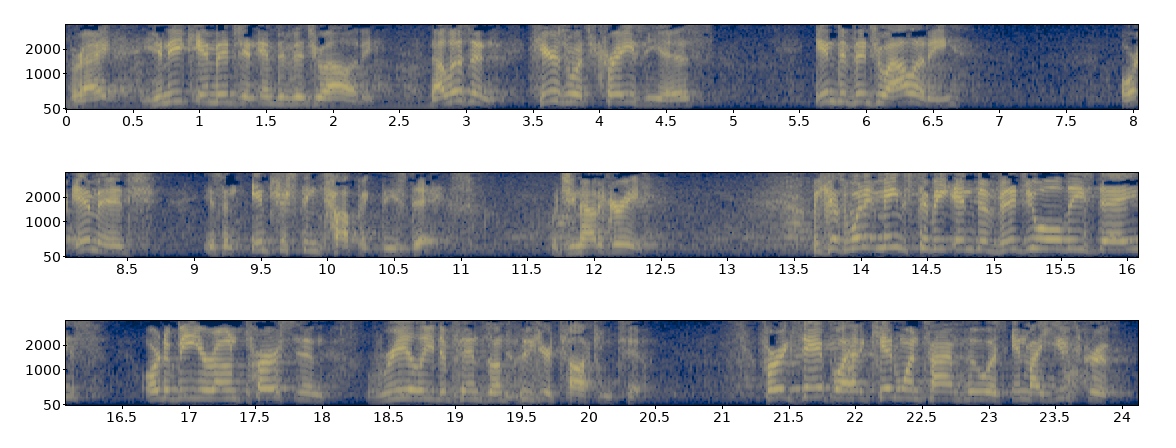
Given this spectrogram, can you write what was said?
Right? Unique image and individuality. Now listen, here's what's crazy is individuality or image is an interesting topic these days. Would you not agree? Because what it means to be individual these days or to be your own person really depends on who you're talking to. For example, I had a kid one time who was in my youth group.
